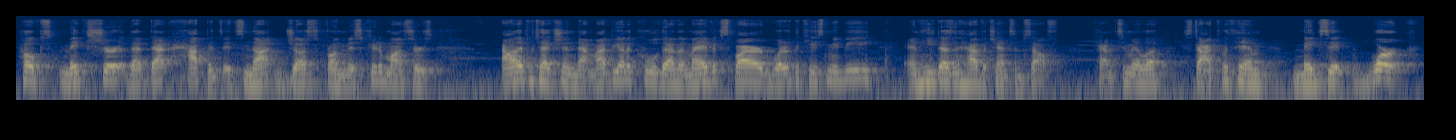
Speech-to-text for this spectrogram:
helps make sure that that happens. It's not just from miscreated monsters. ally protection that might be on a cooldown, that might have expired, whatever the case may be, and he doesn't have a chance himself. Captain Tamiya, stacked with him, makes it work.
